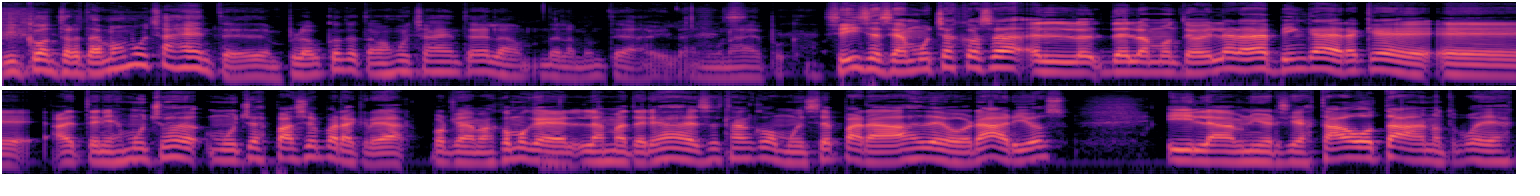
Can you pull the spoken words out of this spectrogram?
Y contratamos mucha gente. De Emplop contratamos mucha gente de la, de la Monte Ávila en una época. Sí, se hacían muchas cosas. El- de la Montevideo era de pinga era que eh, tenías mucho, mucho espacio para crear. Porque además como que las materias a veces están como muy separadas de horarios y la universidad estaba botada, no te podías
